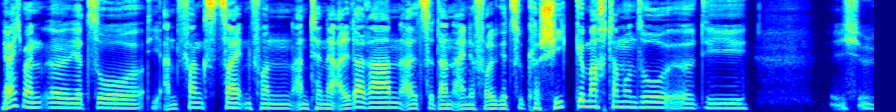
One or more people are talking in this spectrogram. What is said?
Ja, ich meine, äh, jetzt so die Anfangszeiten von Antenne Alderan, als sie dann eine Folge zu Kashyyyk gemacht haben und so, äh, die ich äh,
